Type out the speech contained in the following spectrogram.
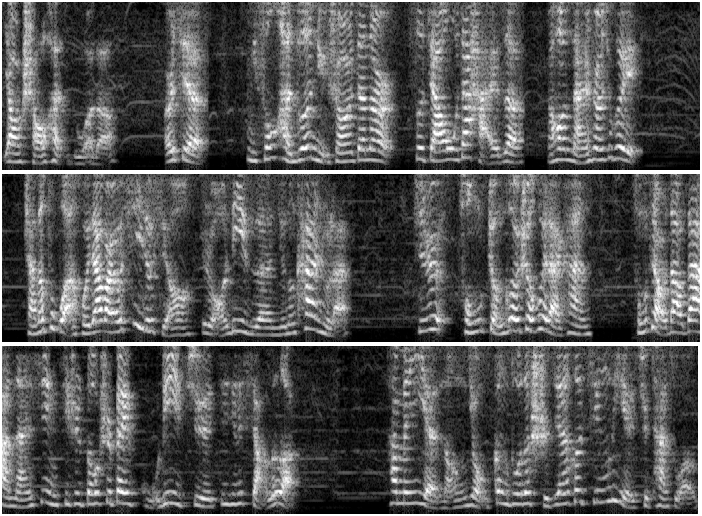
要少很多的，而且你从很多女生在那儿做家务带孩子，然后男生就会啥都不管，回家玩游戏就行，这种例子你就能看出来。其实从整个社会来看，从小到大，男性其实都是被鼓励去进行享乐，他们也能有更多的时间和精力去探索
